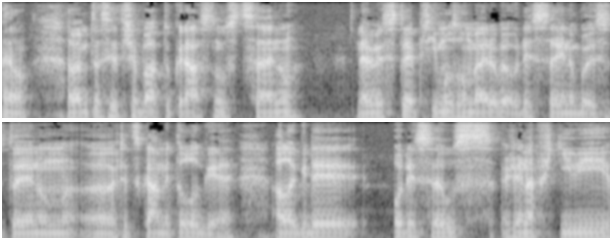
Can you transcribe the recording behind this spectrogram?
Jo. A vemte si třeba tu krásnou scénu, nevím, jestli to je přímo z Homérovy Odyssey, nebo jestli to je jenom uh, řecká mytologie, ale kdy Odysseus, že navštíví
